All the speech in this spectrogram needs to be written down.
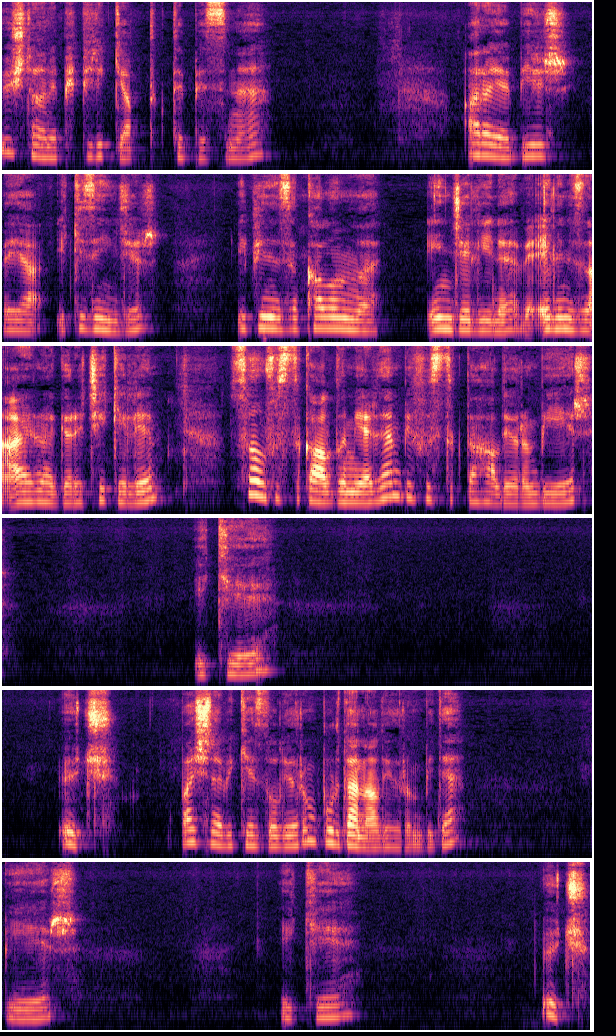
3 tane pipirik yaptık tepesine. Araya bir veya iki zincir ipinizin kalın ve inceliğine ve elinizin ayarına göre çekelim. Son fıstık aldığım yerden bir fıstık daha alıyorum. 1 2 3 Başına bir kez doluyorum. Buradan alıyorum bir de. 1 2 3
